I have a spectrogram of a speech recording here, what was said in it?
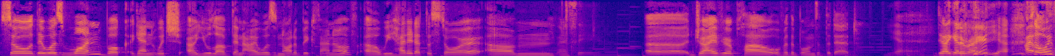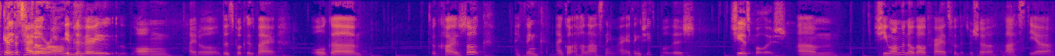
So there was one book again, which uh, you loved and I was not a big fan of. Uh, we had it at the store. Um, You gonna say uh, Drive Your Plow Over the Bones of the Dead. yeah. Did I get it right? yeah. I always get the title book- wrong. It's a very long title. This book is by Olga Tokarczuk. I think I got her last name right. I think she's Polish. She is Polish. Um, she won the Nobel Prize for Literature last year,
